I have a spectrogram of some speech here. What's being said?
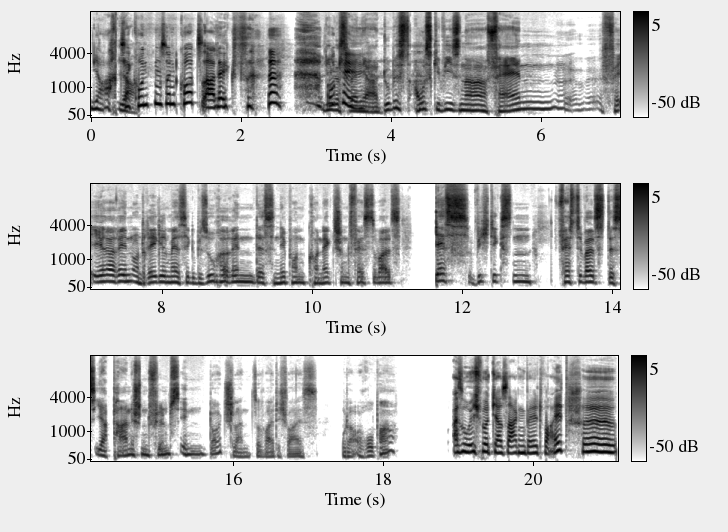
Ja, acht ja. Sekunden sind kurz, Alex. Liebe okay. Svenja, du bist ausgewiesener Fan, Verehrerin und regelmäßige Besucherin des Nippon Connection Festivals, des wichtigsten Festivals des japanischen Films in Deutschland, soweit ich weiß. Oder Europa? Also ich würde ja sagen weltweit, äh,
